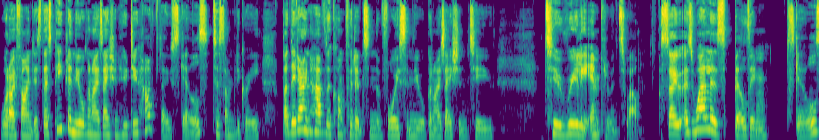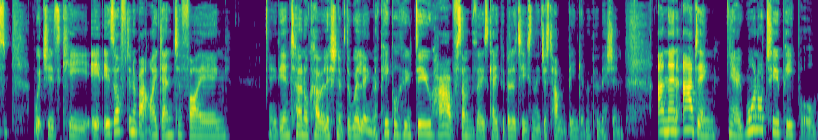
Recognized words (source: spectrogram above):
what I find is there's people in the organization who do have those skills to some degree, but they don't have the confidence and the voice in the organization to to really influence well. So, as well as building skills, which is key, it is often about identifying you know, the internal coalition of the willing, the people who do have some of those capabilities and they just haven't been given permission. And then adding, you know, one or two people.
